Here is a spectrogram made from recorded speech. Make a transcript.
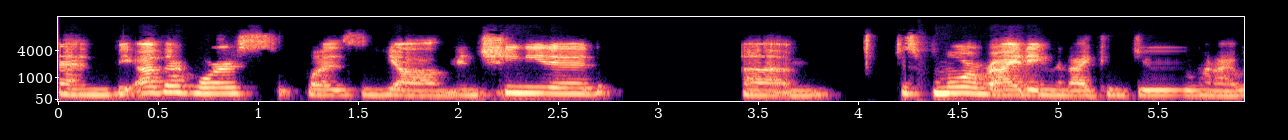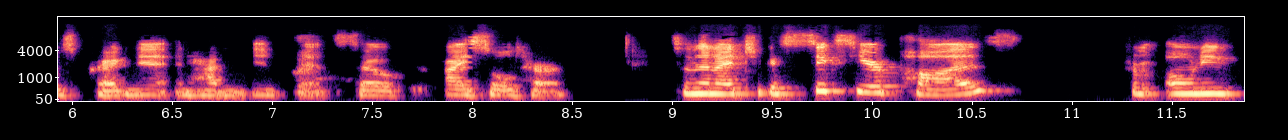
And the other horse was young and she needed um, just more riding than I could do when I was pregnant and had an infant. So I sold her. So then I took a six year pause from owning,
